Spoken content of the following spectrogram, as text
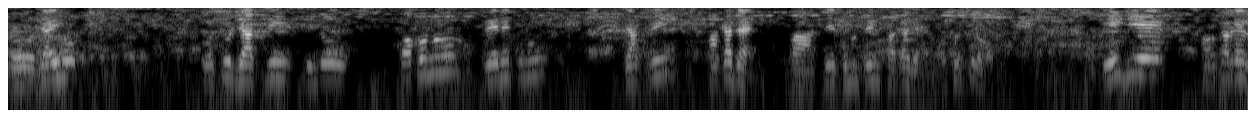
তো যাই হোক, প্রচুর যাত্রী, কিন্তু কখনো ট্রেনে কোনো যাত্রী ফাঁকা যায় বা যে কোনো ট্রেন ফাঁকা যায়। অথচ এই যে সরকারের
